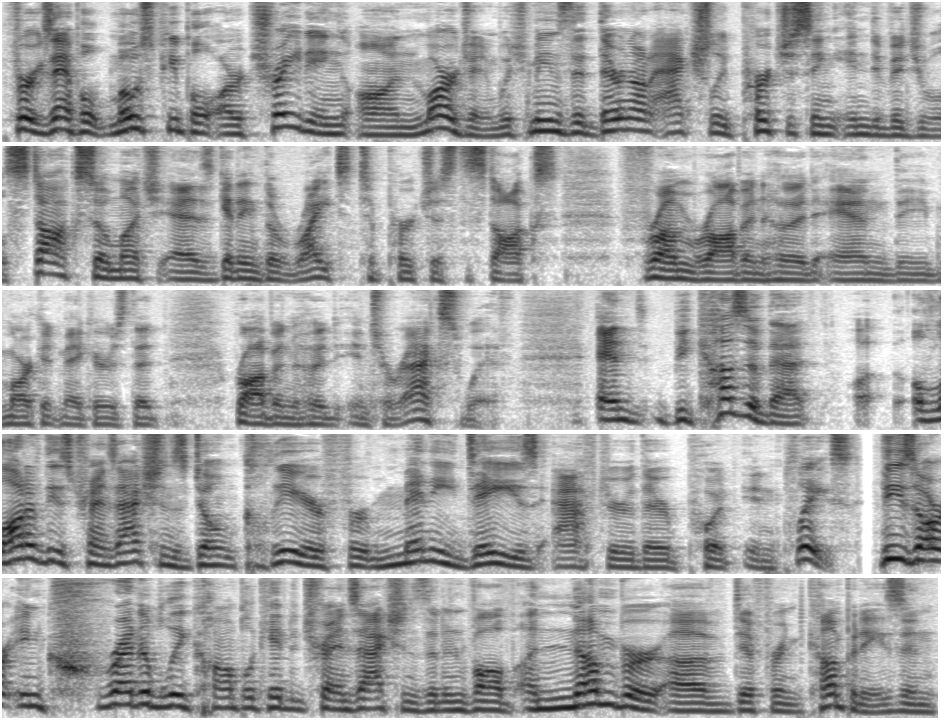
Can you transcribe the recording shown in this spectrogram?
For example, most people are trading on margin, which means that they're not actually purchasing individual stocks so much as getting the right to purchase the stocks from Robinhood and the market makers that Robinhood interacts with. And because of that, a lot of these transactions don't clear for many days after they're put in place. These are incredibly complicated transactions that involve a number of different companies. And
